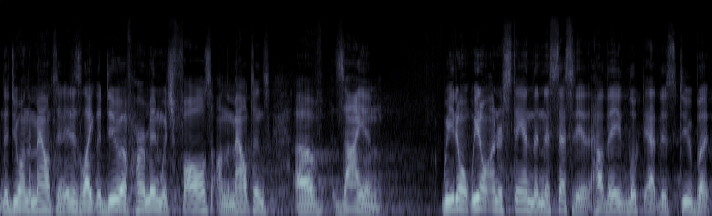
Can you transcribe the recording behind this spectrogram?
The dew on the mountain. It is like the dew of Hermon, which falls on the mountains of Zion. We don't, we don't understand the necessity, of how they looked at this dew, but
